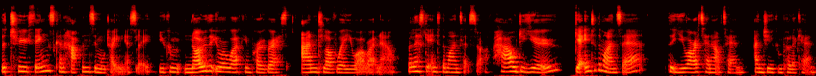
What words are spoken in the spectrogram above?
The two things can happen simultaneously. You can know that you're a work in progress and love where you are right now. But let's get into the mindset stuff. How do you get into the mindset that you are a 10 out of 10 and you can pull a Ken?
